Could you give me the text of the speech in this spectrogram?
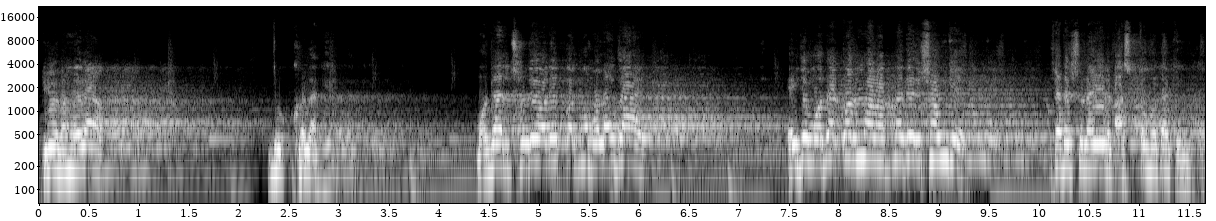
প্রিয় ভাইরা দুঃখ লাগে। মজার ছলে অনেক কথা বলা যায়। এই যে মজা করলাম আপনাদের সঙ্গে, সেটা শোনাইয়ের বাস্তবতা কিন্তু।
